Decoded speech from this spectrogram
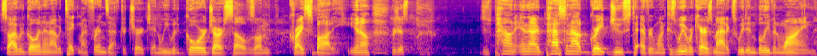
So I would go in and I would take my friends after church and we would gorge ourselves on Christ's body, you know? We're just just pounding. And I'm passing out grape juice to everyone because we were charismatics. We didn't believe in wine.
